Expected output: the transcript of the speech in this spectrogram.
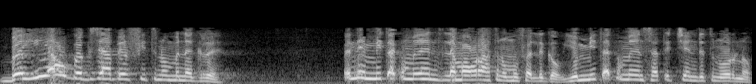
በህያው በእግዚአብሔር ፊት ነው የምነግርህ። እኔ የሚጠቅምህን ለማውራት ነው የምፈልገው። የሚጠቅምህን ሰጥቼ እንድትኖር ነው።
